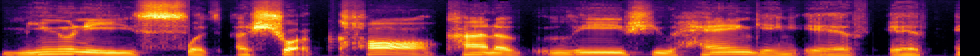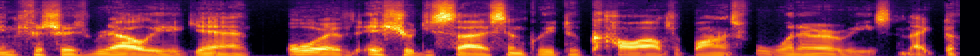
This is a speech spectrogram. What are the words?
munis with a short call kind of leaves you hanging if if interest rates rally again, or if the issuer decides simply to call out the bonds for whatever reason. Like the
